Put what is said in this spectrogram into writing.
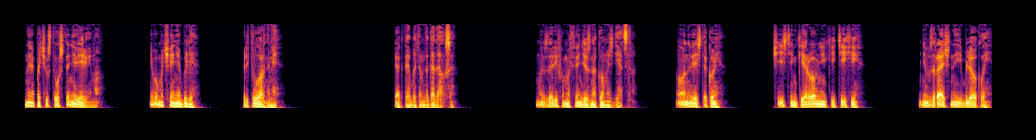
Но я почувствовал, что не верю ему. Его мучения были притворными. Как ты об этом догадался? Мы с Зарифом Эфенди знакомы с детства. Он весь такой чистенький, ровненький, тихий, невзрачный и блеклый,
